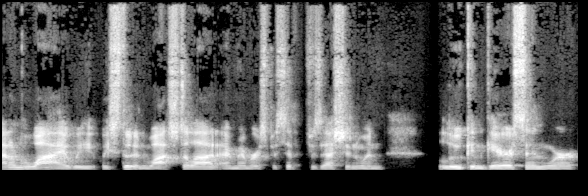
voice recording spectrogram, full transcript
I don't know why, we, we stood and watched a lot. I remember a specific possession when Luke and Garrison were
